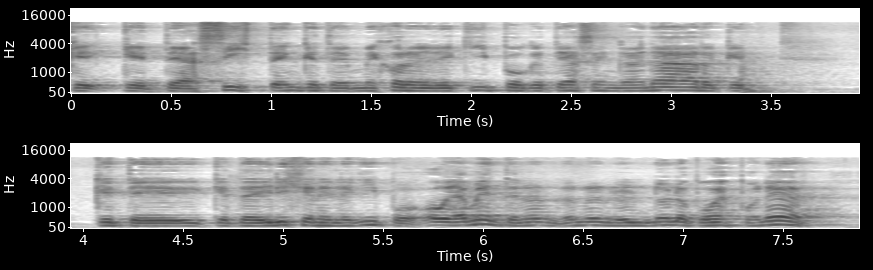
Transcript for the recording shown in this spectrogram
que, que te asisten, que te mejoran el equipo, que te hacen ganar, que, que, te, que te dirigen el equipo. Obviamente, no, no, no, lo podés poner,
